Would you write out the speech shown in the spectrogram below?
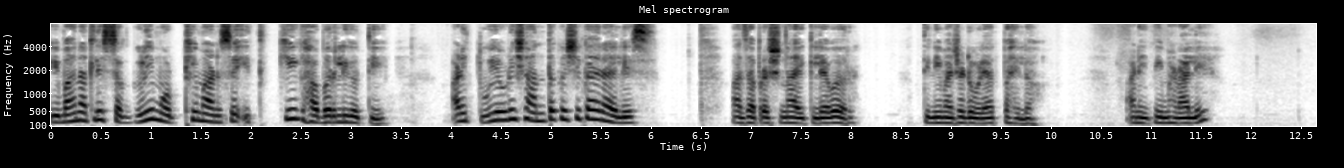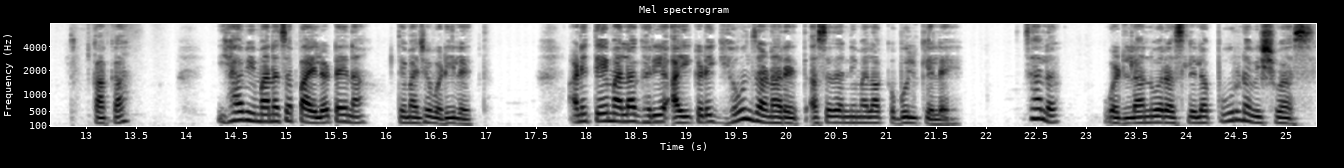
विमानातली सगळी मोठी माणसं इतकी घाबरली होती आणि तू एवढी शांत कशी काय राहिलीस? माझा प्रश्न ऐकल्यावर तिने माझ्या डोळ्यात पाहिलं आणि ती म्हणाली काका ह्या विमानाचा पायलट आहे ना ते माझे वडील आहेत. आणि ते मला घरी आईकडे घेऊन जाणार आहेत असं त्यांनी मला कबूल केलं आहे झालं. वडिलांवर असलेला पूर्ण विश्वास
